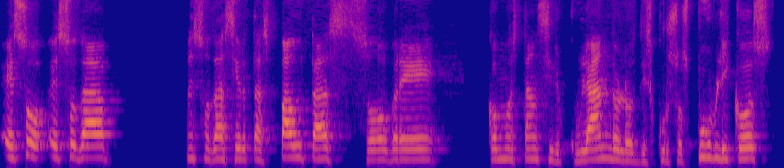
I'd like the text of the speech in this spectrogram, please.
eso, eso, da, eso da ciertas pautas sobre cómo están circulando los discursos públicos,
